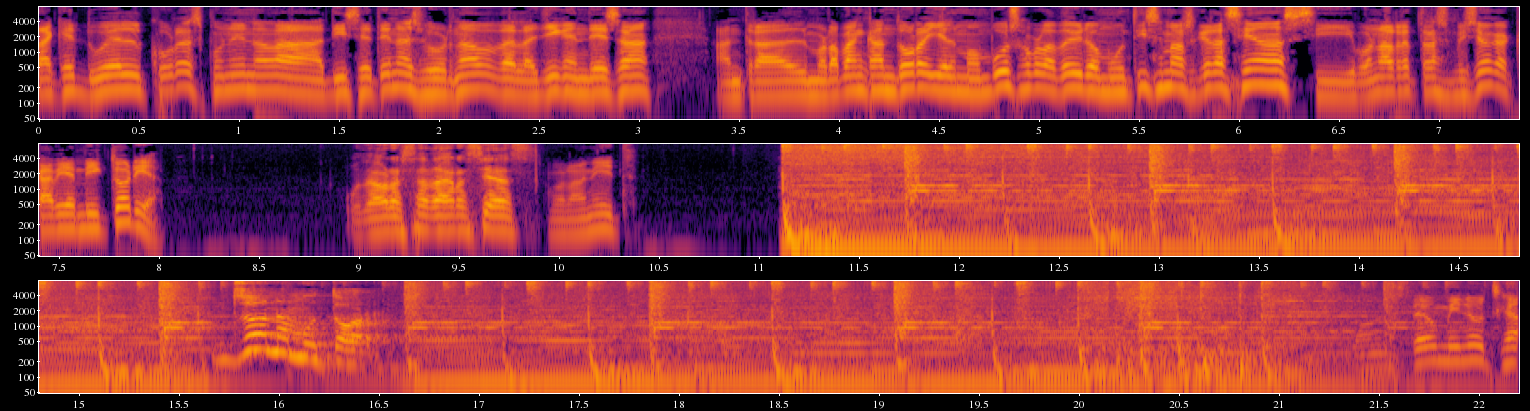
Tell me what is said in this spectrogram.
d'aquest duel corresponent a la 17a jornada de la Lliga Endesa entre el Morabanc Andorra i el Montbus Obradoiro. Moltíssimes gràcies i bona retransmissió, que acabi en victòria. Una abraçada, gràcies. Bona nit. Zona Motor. 10 minuts que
